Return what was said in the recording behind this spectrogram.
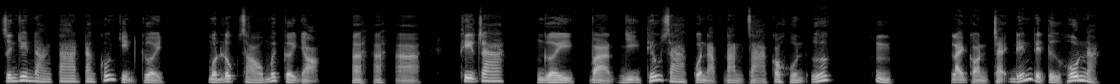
Dường như nàng ta đang cố nhịn cười, một lúc sau mới cười nhỏ. Ha ha ha, thì ra người và nhị thiếu gia của nạp đàn già có hồn ước. Hừm, lại còn chạy đến để từ hôn à?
